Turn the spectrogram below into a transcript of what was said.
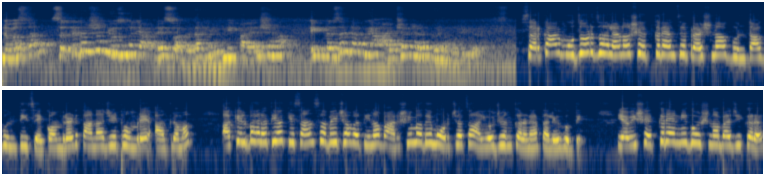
नमस्कार सत्यदर्शन न्यूजमध्ये आपले स्वागत आहे. मी पायल शहा. एक नजर टाकूया आजच्या ठळक घडामोडीवर. सरकार मुजोर झाल्यानं शेतकऱ्यांचे प्रश्न गुंतागुंतीचे. कॉम्रेड तानाजी ठोंबरे आक्रमक अखिल भारतीय किसान सभेच्या वतीनं बार्शीमध्ये मोर्चाचं आयोजन करण्यात आले होते. यावेळी शेतकऱ्यांनी घोषणाबाजी करत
